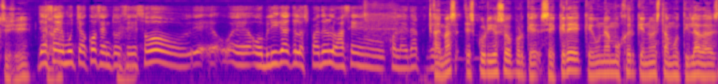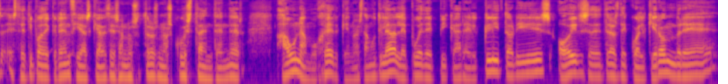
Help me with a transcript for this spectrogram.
Sí, sí. Ya sabe muchas cosas, entonces eso eh, eh, obliga a que los padres lo hacen con la edad pequeña. Además, es curioso porque se cree que una mujer que no está mutilada, este tipo de creencias que a veces a nosotros nos cuesta entender, a una mujer que no está mutilada le puede picar el clítoris o irse detrás de cualquier hombre,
